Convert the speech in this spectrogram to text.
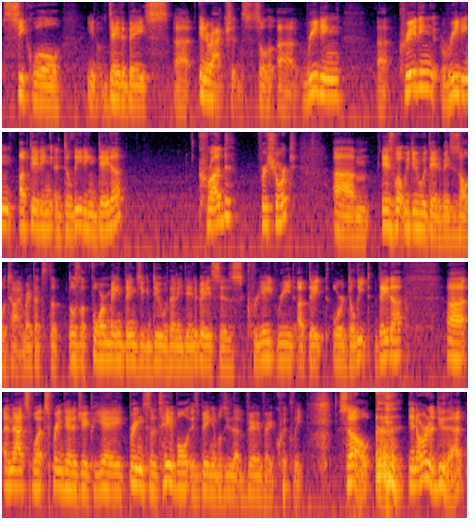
SQL you know database uh, interactions. So uh, reading, creating, reading, updating, and deleting data CRUD for short, um, is what we do with databases all the time, right? That's the those are the four main things you can do with any database: is create, read, update, or delete data. Uh, and that's what Spring Data JPA brings to the table is being able to do that very, very quickly. So, in order to do that,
